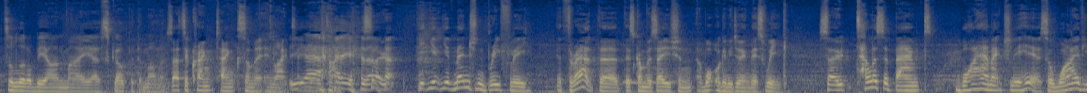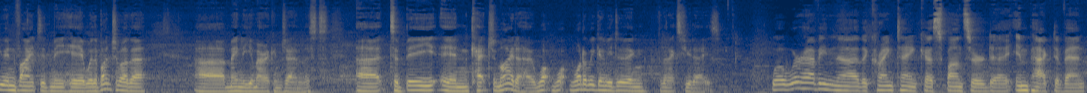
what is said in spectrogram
it's a little beyond my uh, scope at the moment. So that's a crank tank summit in like 10 Yeah, years time. yeah, so you, you've mentioned briefly throughout the, this conversation what we're going to be doing this week. So tell us about why I'm actually here. So why have you invited me here with a bunch of other, uh, mainly American journalists, uh, to be in Ketchum, Idaho? What, what, what are we going to be doing for the next few days? Well, we're having uh, the CrankTank uh, sponsored uh, impact event,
